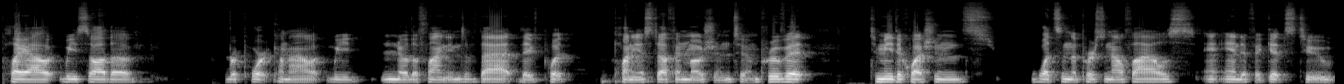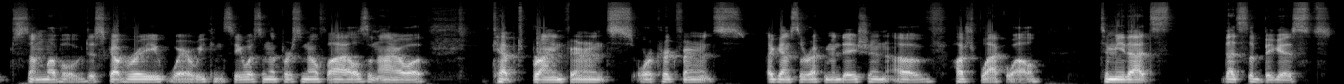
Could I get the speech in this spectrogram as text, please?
play out. We saw the report come out. We know the findings of that. They've put plenty of stuff in motion to improve it. To me, the questions what's in the personnel files and, if it gets to some level of discovery where we can see what's in the personnel files and Iowa kept Brian Ferentz or Kirk Ferentz against the recommendation of Husch Blackwell. To me, that's that's the biggest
